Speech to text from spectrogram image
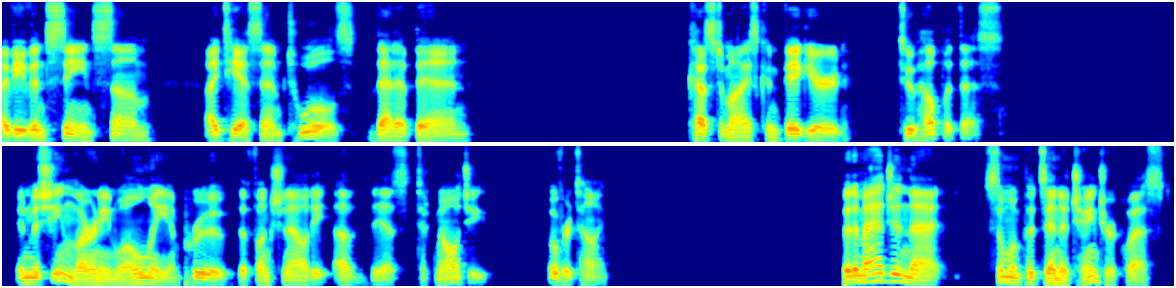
I've even seen some ITSM tools that have been customized, configured to help with this. And machine learning will only improve the functionality of this technology over time. But imagine that someone puts in a change request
